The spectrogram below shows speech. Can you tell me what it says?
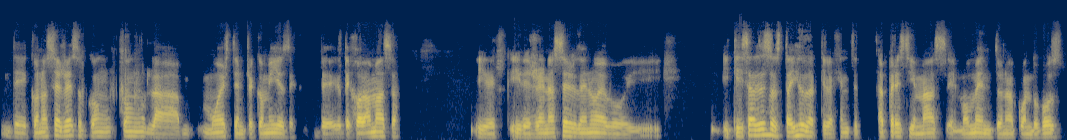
de conocer eso con, con, la muerte, entre comillas, de, de, de Jodamasa y de, y de, renacer de nuevo. Y, y quizás eso te ayuda a que la gente aprecie más el momento, ¿no? Cuando vos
